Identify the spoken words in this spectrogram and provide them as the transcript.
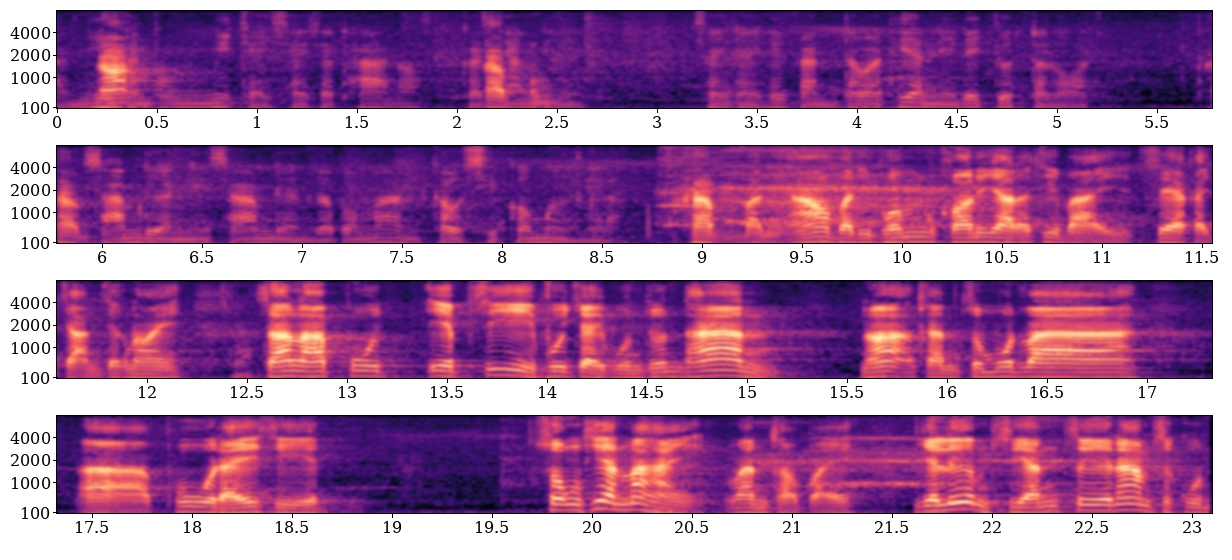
คันนี้เนาะคันผู้มีใจใช้ศรัทธาเนาะก็ครับยังผมดีใช้ได้คือกัน แต่ว่าเที่ยนนี้ได้จุดตลอดครับ สามเดือนนี่สามเดือนก็ประมาณ90ก็มื้อนี่ล่ะครับบัดนี้เอาบัดนี้ผมขออนุญาตอธิบายแทรกอาจารย์จักหน่อยจ้ะ สำหรับผู้เอฟซีผู้ใจบุญชนท่านเนาะกันสมมุติว่า อ่าผู้ใดสิทรงเทียนมาให้วันต่อไป อย่าลืมเสียนซื้อนามสกุล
